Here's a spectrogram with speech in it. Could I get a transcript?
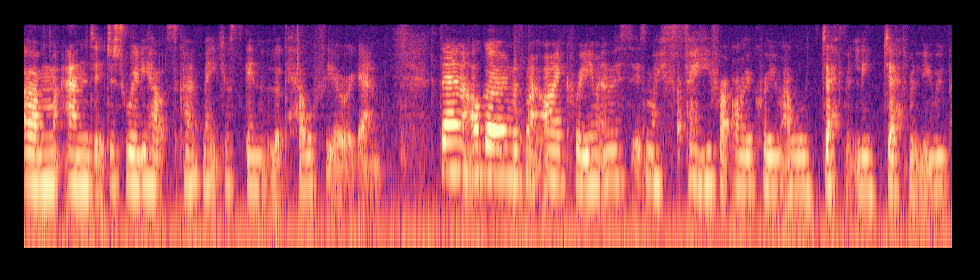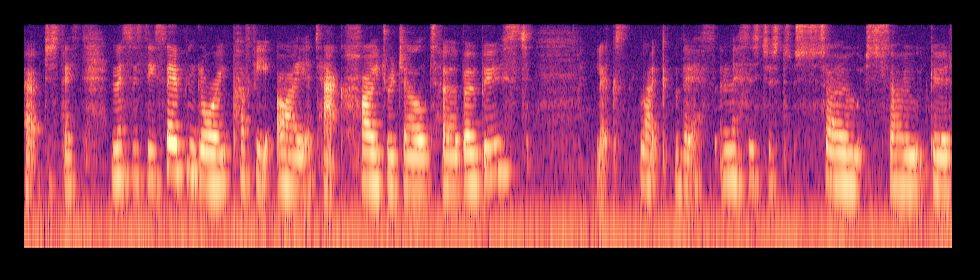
um, and it just really helps to kind of make your skin look healthier again. Then I'll go in with my eye cream, and this is my favourite eye cream. I will definitely, definitely repurchase this. And this is the Soap & Glory Puffy Eye Attack Hydrogel Turbo Boost. looks like this and this is just so so good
